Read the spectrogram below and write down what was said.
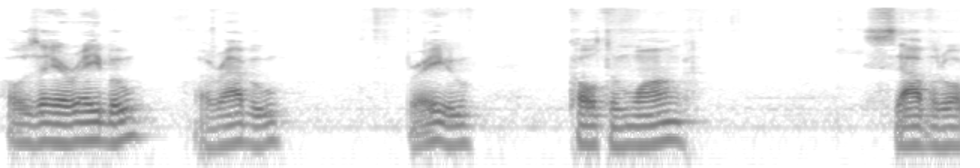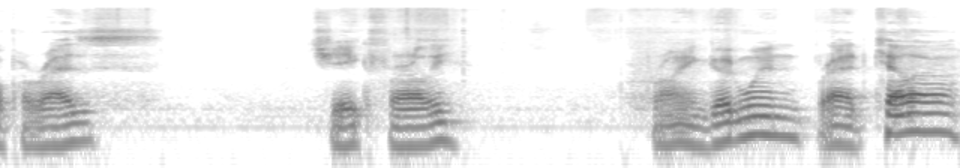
Jose Arabu, Arabu, Breu, Kolten Wong, Salvador Perez, Jake Fraley, Brian Goodwin, Brad Keller,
